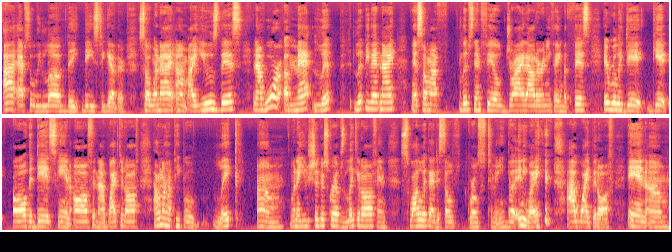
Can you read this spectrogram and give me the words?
I absolutely love the these together. So when I um I use this and I wore a matte lip lippy that night and so my lips didn't feel dried out or anything, but this, it really did get all the dead skin off and I wiped it off. I don't know how people lick um, when they use sugar scrubs, lick it off and swallow it. That is so gross to me. But anyway, I wipe it off. And um,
